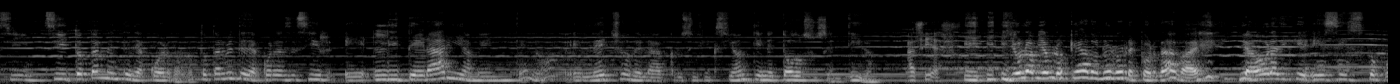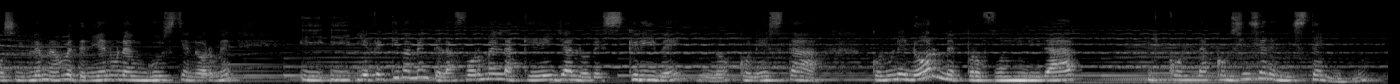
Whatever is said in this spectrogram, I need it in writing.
Sí, sí, totalmente de acuerdo, totalmente de acuerdo. Es decir, eh, literariamente, ¿no? El hecho de la crucifixión tiene todo su sentido. Así es. Y, yo lo había bloqueado, no lo recordaba, ¿eh? Y ahora dije, ¿es esto posible? ¿No? Me tenía en una angustia enorme. Y, y, efectivamente, la forma en la que ella lo describe, ¿no? Con esta, con una enorme profundidad y con la conciencia del misterio, ¿no?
